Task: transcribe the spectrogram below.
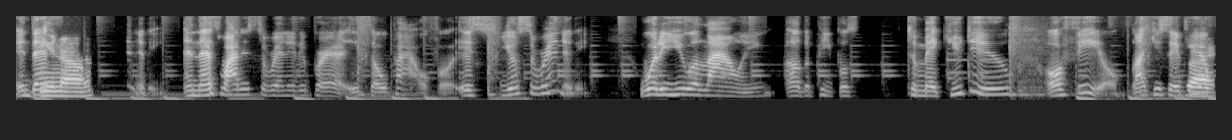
And that's you know, serenity. And that's why this serenity prayer is so powerful. It's your serenity. What are you allowing other people to make you do or feel? Like you said, if Right.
